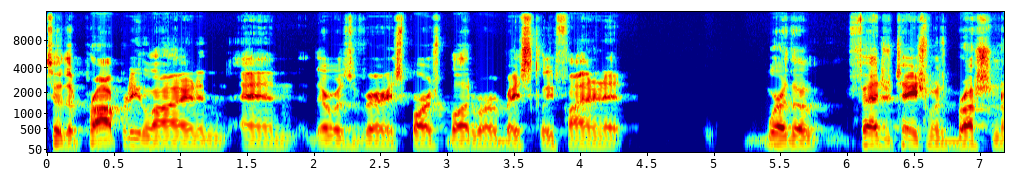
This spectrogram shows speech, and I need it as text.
to the property line, and and there was very sparse blood we're basically finding it where the vegetation was brushing.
